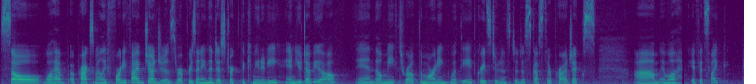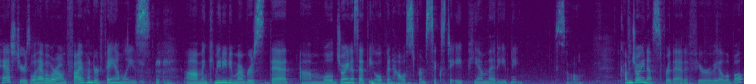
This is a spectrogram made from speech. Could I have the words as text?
So we'll have approximately 45 judges representing the district, the community, and UWL, and they'll meet throughout the morning with the eighth grade students to discuss their projects. Um, And we'll, if it's like past years, we'll have around 500 families um, and community members that um, will join us at the open house from 6 to 8 PM that evening. So come join us for that if you're available.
